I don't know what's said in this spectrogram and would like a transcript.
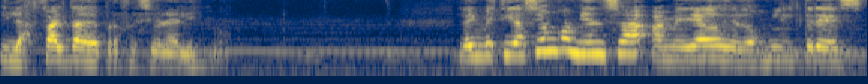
y la falta de profesionalismo. La investigación comienza a mediados de 2003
